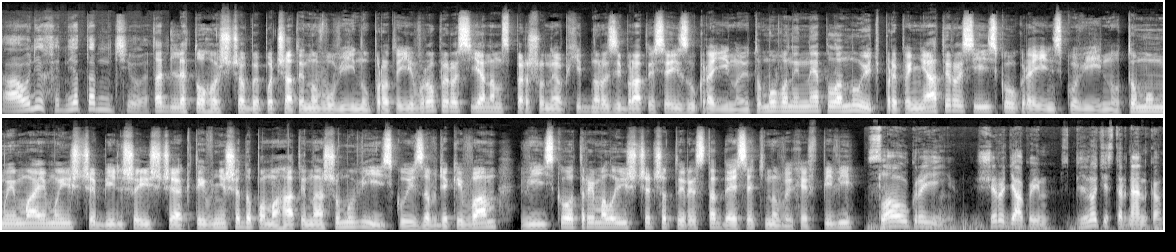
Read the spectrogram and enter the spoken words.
а у них нет там ничего. Та для того, щоб почати нову війну проти Європи, росіянам спершу необхідно розібратися із Україною. Тому вони не планують припиняти російсько-українську війну. Тому ми маємо іще більше і ще активніше допомагати нашому війську. І завдяки вам військо отримало іще 410 нових FPV. Слава Україні! Щиро дякуємо спільноті Стерненка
